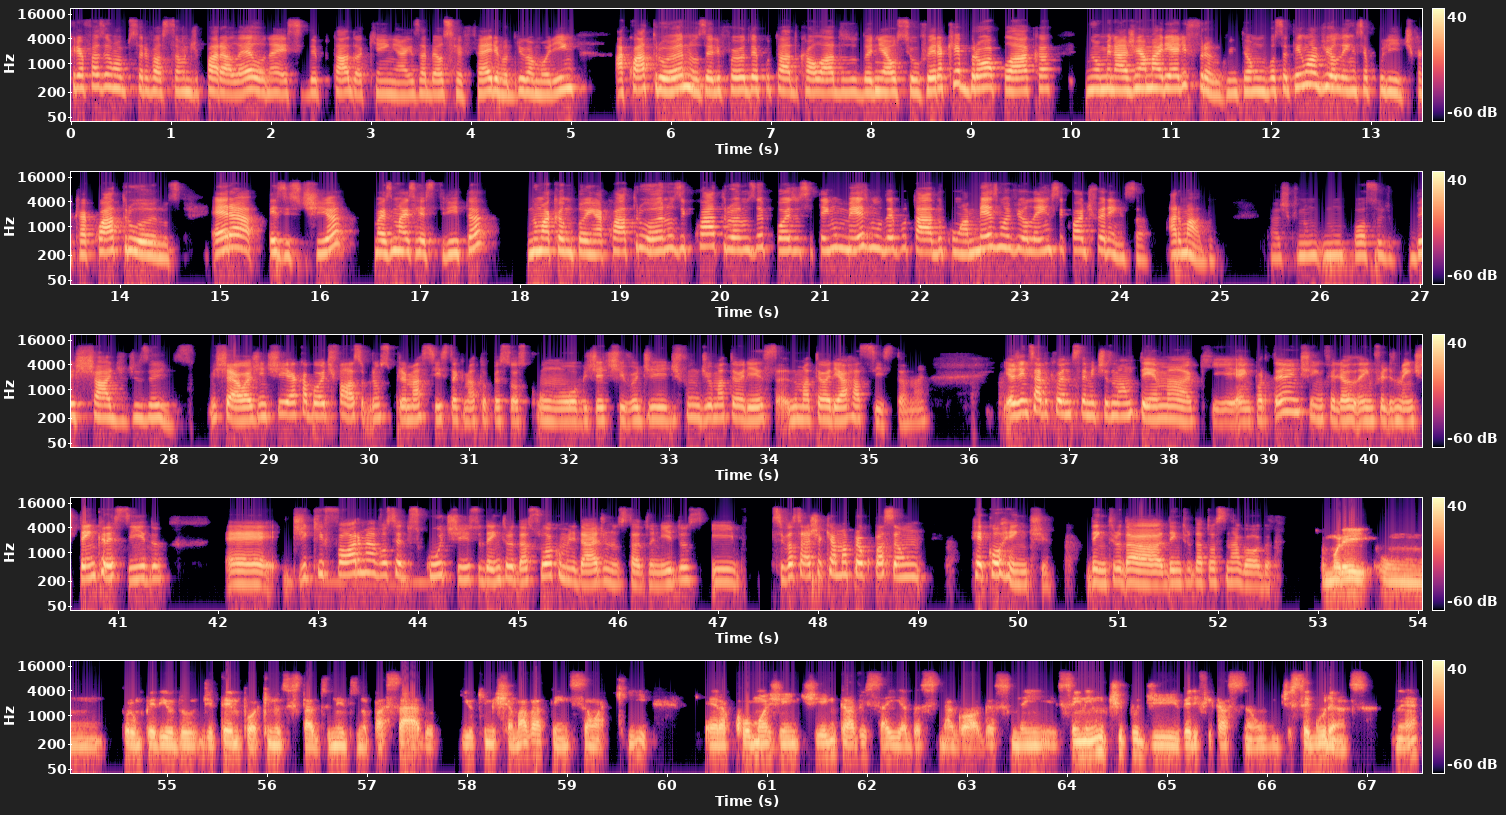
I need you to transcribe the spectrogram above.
queria fazer uma observação de paralelo, né? Esse deputado a quem a Isabel se refere, Rodrigo Amorim, há quatro anos ele foi o deputado que, ao lado do Daniel Silveira, quebrou a placa em homenagem a Marielle Franco. Então, você tem uma violência política que há quatro anos era existia, mas mais restrita, numa campanha há quatro anos, e quatro anos depois você tem o mesmo deputado com a mesma violência e qual a diferença? Armado. Acho que não, não posso deixar de dizer isso. Michel, a gente acabou de falar sobre um supremacista que matou pessoas com o objetivo de difundir uma teoria, uma teoria racista, né? E a gente sabe que o antissemitismo é um tema que é importante, infelizmente tem crescido. É, de que forma você discute isso dentro da sua comunidade nos Estados Unidos e se você acha que é uma preocupação recorrente dentro da, dentro da tua sinagoga? Eu morei um, por um período de tempo aqui nos Estados Unidos no passado, e o que me chamava a atenção aqui era como a gente entrava e saía das sinagogas nem, sem nenhum tipo de verificação de segurança, né?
